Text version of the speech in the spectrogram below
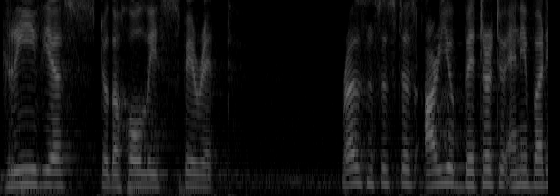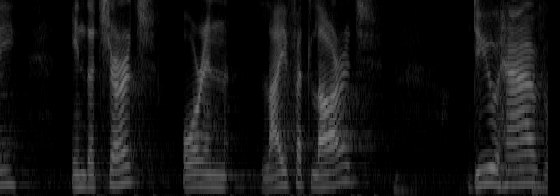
grievous to the Holy Spirit. Brothers and sisters, are you bitter to anybody in the church or in life at large? Do you have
